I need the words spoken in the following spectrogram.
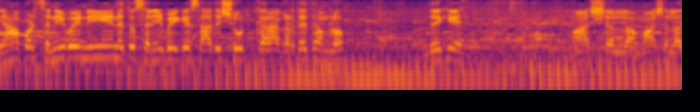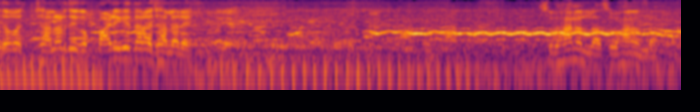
यहाँ पर सनी भाई नहीं है, नहीं तो सनी भाई के साथ ही शूट करा करते थे हम लोग। देखिए, माशाल्लाह माशाल्लाह, देखो, झालर देखो, पहाड़ी की तरह झालर है। सुबहान अल्लाह अल्लाह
